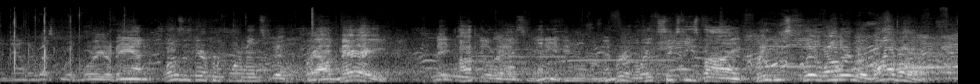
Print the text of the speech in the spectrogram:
And now the Westwood Warrior Band closes their performance with Proud Mary, made popular, as many of you will remember, in the late 60s by Creedence Clearwater Revival.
